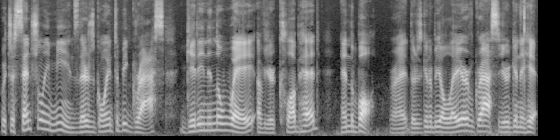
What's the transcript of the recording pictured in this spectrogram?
which essentially means there's going to be grass getting in the way of your club head and the ball, right? There's gonna be a layer of grass that you're gonna hit.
